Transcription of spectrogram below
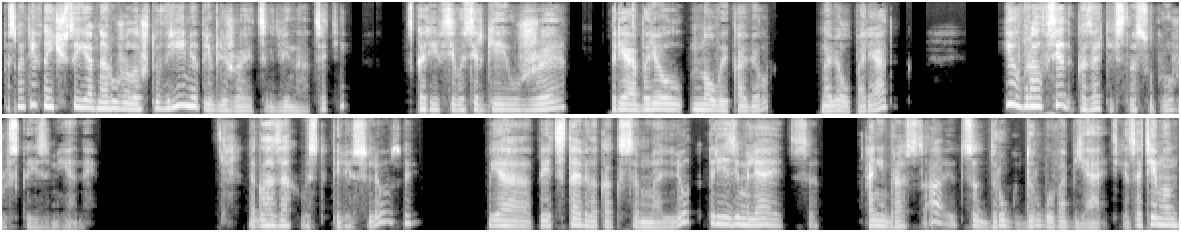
Посмотрев на часы, я обнаружила, что время приближается к двенадцати. Скорее всего, Сергей уже приобрел новый ковер, навел порядок и убрал все доказательства супружеской измены. На глазах выступили слезы. Я представила, как самолет приземляется. Они бросаются друг другу в объятия. Затем он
